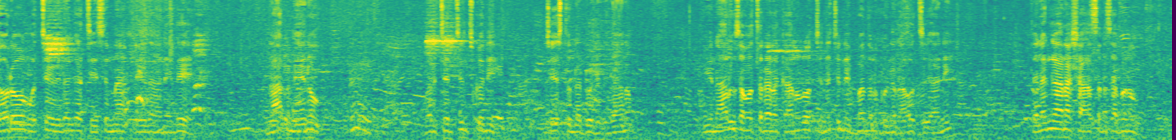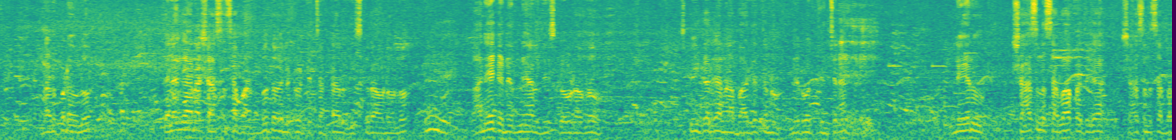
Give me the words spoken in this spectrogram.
గౌరవం వచ్చే విధంగా చేసినా లేదా అనేది నాకు నేను మరి చర్చించుకొని చేస్తున్నటువంటి విధానం. ఈ నాలుగు సంవత్సరాల కాలంలో చిన్న చిన్న ఇబ్బందులు కొన్ని రావచ్చు కానీ తెలంగాణ శాసనసభను నడపడంలో తెలంగాణ శాసనసభ అద్భుతమైనటువంటి చట్టాలు తీసుకురావడంలో అనేక నిర్ణయాలు తీసుకోవడంలో స్పీకర్గా నా బాధ్యతను నిర్వర్తించిన నేను శాసన సభాపతిగా శాసనసభ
